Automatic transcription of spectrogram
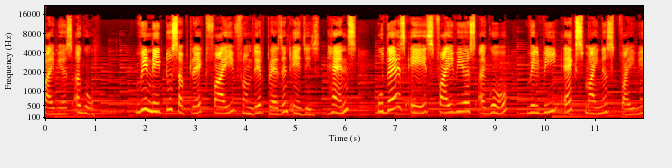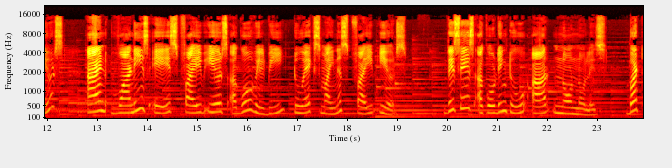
5 years ago? We need to subtract 5 from their present ages. Hence, Uday's age 5 years ago will be x minus 5 years and Vani's age 5 years ago will be 2x minus 5 years. This is according to our known knowledge. But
